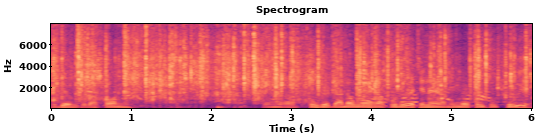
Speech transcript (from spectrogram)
Cái đường của bà con. Còn công việc đàn ông và phụ nữ ở trên này là một người không không cứ gì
